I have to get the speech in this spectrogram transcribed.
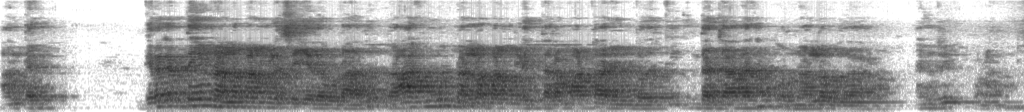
அந்த கிரகத்தையும் நல்ல பலன்களை செய்ய விடாது ராகுவும் நல்ல பலன்களை தரமாட்டார் என்பதற்கு இந்த ஜாதகம் ஒரு நல்ல உதாரணம். நன்றி வணக்கம்.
